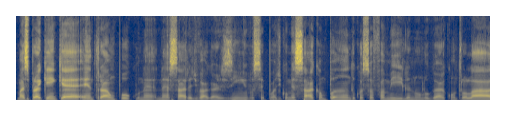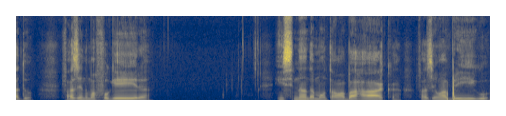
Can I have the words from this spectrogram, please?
Mas para quem quer entrar um pouco né, nessa área devagarzinho, você pode começar acampando com a sua família num lugar controlado, fazendo uma fogueira, ensinando a montar uma barraca, fazer um abrigo.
